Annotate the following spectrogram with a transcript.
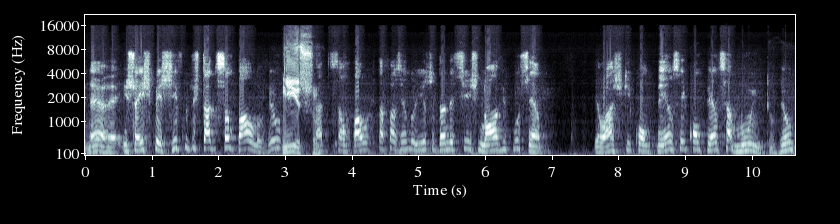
né, isso é específico do estado de São Paulo, viu? Isso. O estado de São Paulo que está fazendo isso, dando esses 9%. Eu acho que compensa e compensa muito, viu?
